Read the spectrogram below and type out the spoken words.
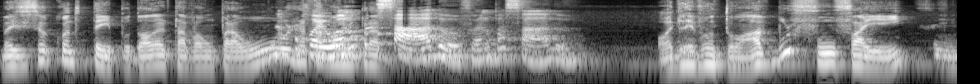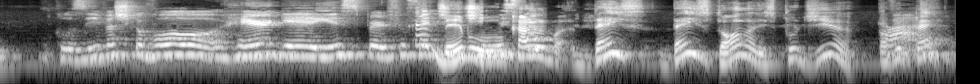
Mas isso há quanto tempo? O dólar tava um para um Não, ou já foi tava o ano um pra... passado, foi ano passado. Olha, levantou uma burfunfa aí, hein? Sim. Inclusive, acho que eu vou reerguer esse perfil é mesmo, o cara, 10, 10 dólares por dia pra cara, ver pé?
